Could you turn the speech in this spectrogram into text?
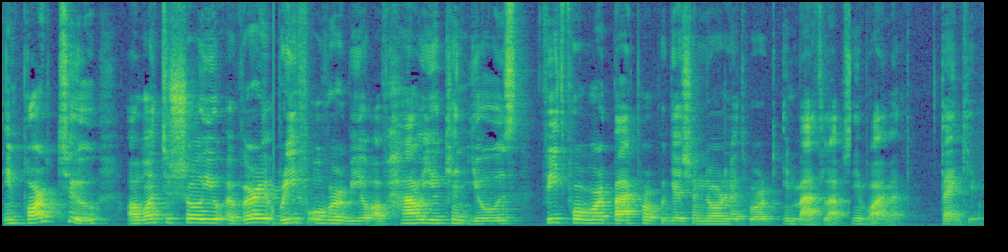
In part two, I want to show you a very brief overview of how you can use feed-forward backpropagation neural network in MATLAB environment. Thank you.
